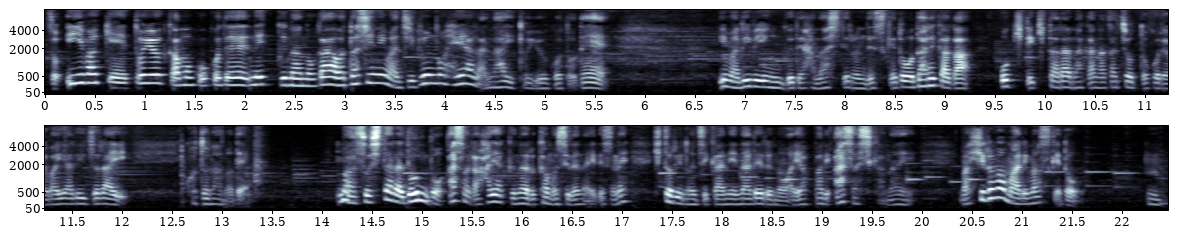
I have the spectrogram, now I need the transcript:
そう言い訳というかもうここでネックなのが私には自分の部屋がないということで今リビングで話してるんですけど誰かが起きてきたらなかなかちょっとこれはやりづらいことなのでまあそしたらどんどん朝が早くなるかもしれないですね。一人の時間になれるのはやっぱり朝しかない。まあ昼間もありますけどうん。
